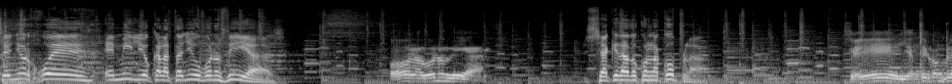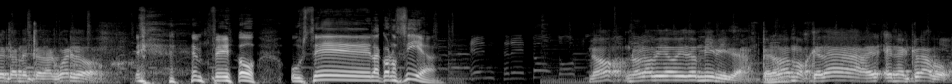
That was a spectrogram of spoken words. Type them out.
Señor juez Emilio Calatayud, buenos días. Hola, buenos días. ¿Se ha quedado con la copla? Sí, yo estoy completamente de acuerdo. Pero, ¿usted la conocía? No, no lo había oído en mi vida, pero vamos, que da en el clavo.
